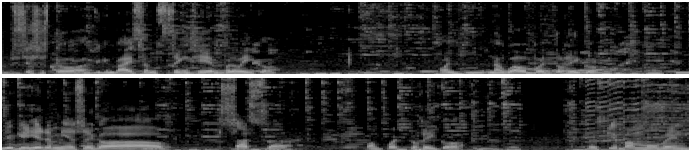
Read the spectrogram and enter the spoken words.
This is a store. You can buy some things here in Puerto Rico. Naguabo, Puerto Rico. You can hear the music of salsa from Puerto Rico. Let's keep on moving.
